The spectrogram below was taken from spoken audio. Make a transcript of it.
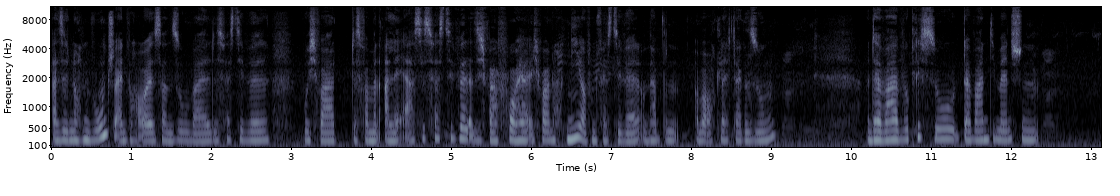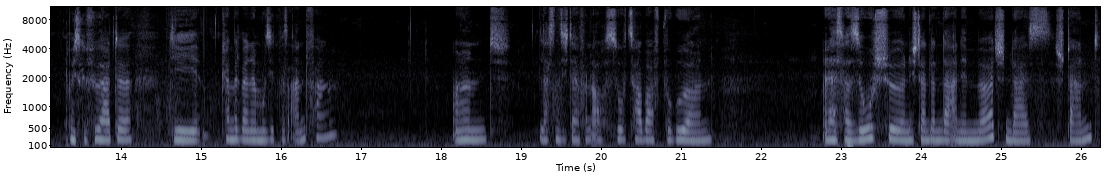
also noch einen Wunsch einfach äußern, so, weil das Festival, wo ich war, das war mein allererstes Festival. Also ich war vorher, ich war noch nie auf einem Festival und habe dann aber auch gleich da gesungen. Und da war wirklich so, da waren die Menschen, wo ich das Gefühl hatte, die können mit meiner Musik was anfangen und lassen sich davon auch so zauberhaft berühren. Und das war so schön. Ich stand dann da an dem Merchandise-Stand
